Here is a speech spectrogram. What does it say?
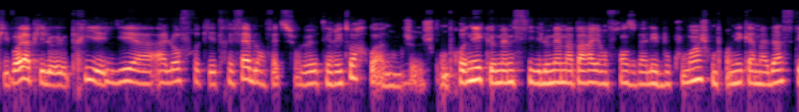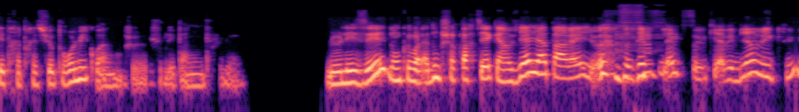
puis voilà, puis le, prix est lié à, l'offre qui est très faible en fait sur le territoire. Quoi. Donc je, comprenais que même si le même appareil en France valait beaucoup moins, je comprenais qu'Amada c'était très précieux pour lui. Quoi. Donc je ne voulais pas non plus le, léser. Donc voilà, donc je suis repartie avec un vieil appareil réflexe qui avait bien vécu.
